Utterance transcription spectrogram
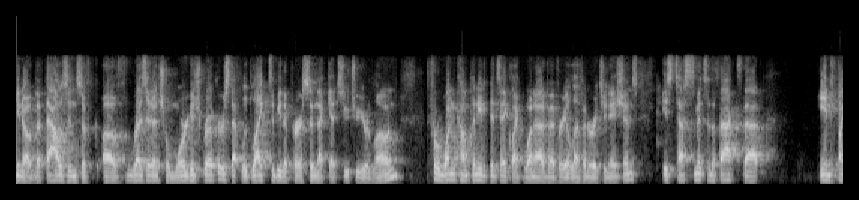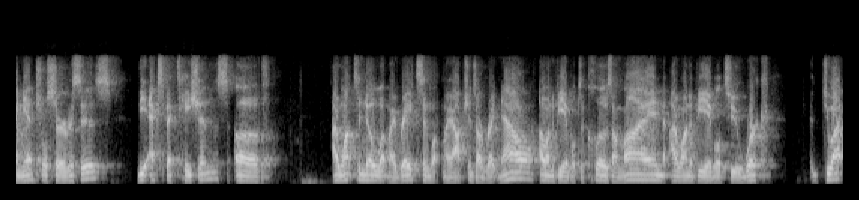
you know the thousands of, of residential mortgage brokers that would like to be the person that gets you to your loan for one company to take like one out of every 11 originations is testament to the fact that in financial services the expectations of I want to know what my rates and what my options are right now. I want to be able to close online. I want to be able to work. Do I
